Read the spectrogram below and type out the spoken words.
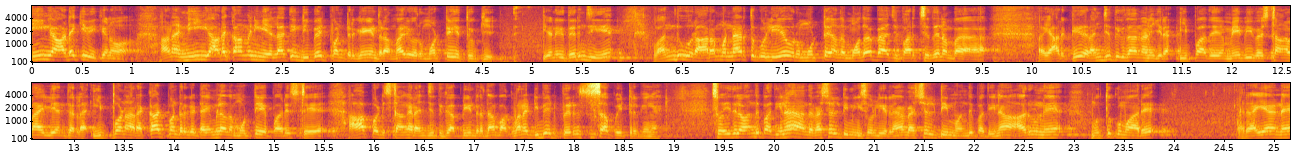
நீங்கள் அடக்கி வைக்கணும். ஆனால் நீங்கள் அடக்காமல் நீங்கள் எல்லாத்தையும் டிபேட் பண்ணுறீங்கன்ற மாதிரி ஒரு மொட்டையை தூக்கி எனக்கு தெரிஞ்சு வந்து ஒரு அரை மணி நேரத்துக்குள்ளேயே ஒரு முட்டை அந்த மொதல் பேட்ச் பறிச்சது நம்ம யாருக்கு? ரஞ்சித்துக்கு தான் நினைக்கிறேன். இப்போ அது மேபி வச்சிட்டாங்களா இல்லையான்னு தெரியல. இப்போ நான் ரெக்கார்ட் பண்ணுற டைமில் அந்த முட்டையை பறிச்சுட்டு ஆப் அடிச்சிட்டாங்க ரஞ்சித்துக்கு அப்படின்றதான் பார்க்க வேணா டிபேட் பெருசாக போயிட்டு இருக்குங்க. ஸோ இதில் வந்து பார்த்தீங்கன்னா அந்த வெஷல் டீம் சொல்லிடுறேன். வெஷல் டீம் வந்து பார்த்தீங்கன்னா அருண் முத்துக்குமார் ரயானு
